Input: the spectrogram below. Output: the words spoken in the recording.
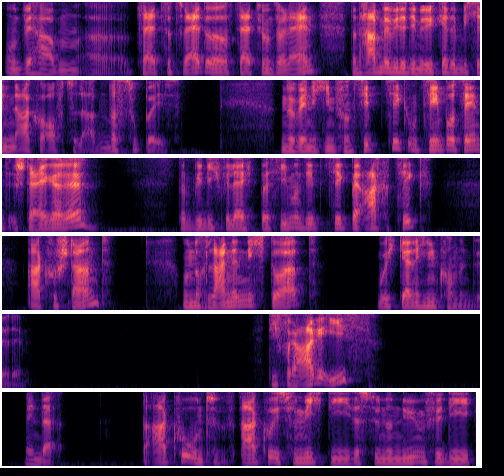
und wir haben äh, Zeit zu zweit oder auch Zeit für uns allein, dann haben wir wieder die Möglichkeit, ein bisschen den Akku aufzuladen, was super ist. Nur wenn ich ihn von 70 um 10% steigere, dann bin ich vielleicht bei 77, bei 80 Akkustand und noch lange nicht dort, wo ich gerne hinkommen würde. Die Frage ist, wenn der, der Akku, und Akku ist für mich die, das Synonym für die,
